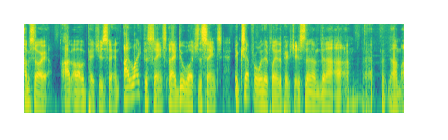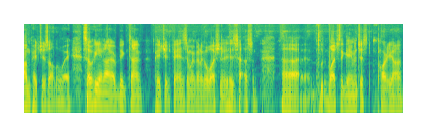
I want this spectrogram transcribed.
I'm sorry. I'm, I'm, a Patriots fan. I like the Saints, and I do watch the Saints, except for when they're playing the Patriots. Then I'm then I, uh, uh, I'm, I'm Patriots all the way. So he and I are big time Patriot fans, and we're going to go watch it at his house and uh, watch the game and just party on.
